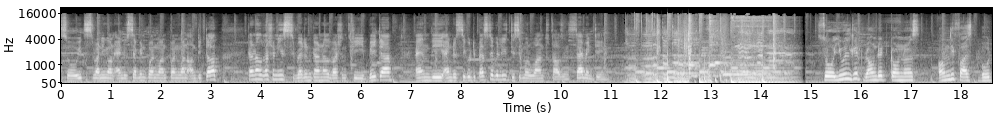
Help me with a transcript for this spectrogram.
so it's running on android 7.1.1 on the top. Kernel version is radeon kernel version 3 beta and the android security patch table is december 1 2017 so you will get rounded corners on the first boot.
